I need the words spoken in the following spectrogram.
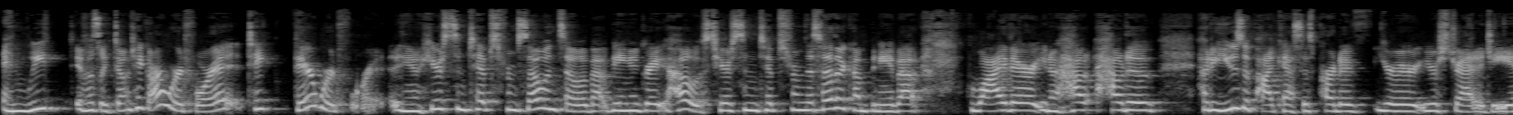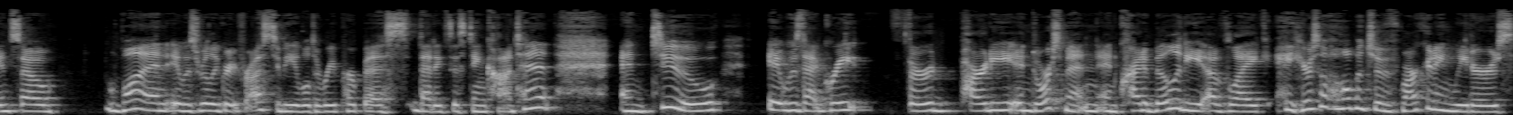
And we, it was like, don't take our word for it, take their word for it. You know, here's some tips from so and so about being a great host. Here's some tips from this other company about why they're, you know, how, how to, how to use a podcast as part of your, your strategy. And so, one, it was really great for us to be able to repurpose that existing content. And two, it was that great third party endorsement and, and, credibility of like, hey, here's a whole bunch of marketing leaders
